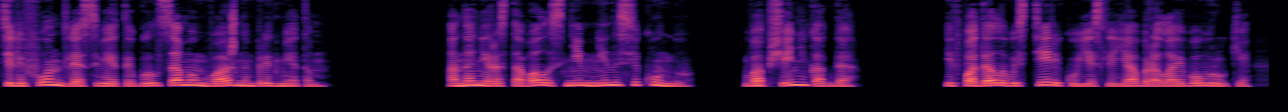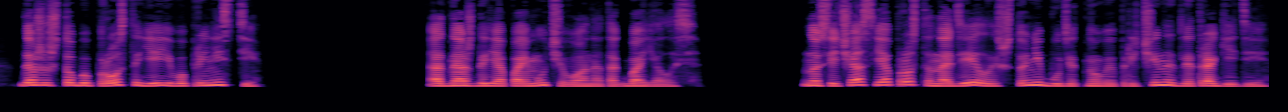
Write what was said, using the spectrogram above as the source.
Телефон для Светы был самым важным предметом. Она не расставалась с ним ни на секунду. Вообще никогда. И впадала в истерику, если я брала его в руки, даже чтобы просто ей его принести. Однажды я пойму, чего она так боялась. Но сейчас я просто надеялась, что не будет новой причины для трагедии.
